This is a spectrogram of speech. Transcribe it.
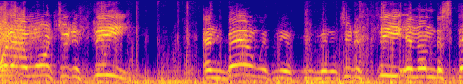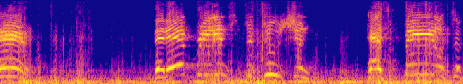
What I want you to see, and bear with me a few minutes, you to see and understand that every institution has failed to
